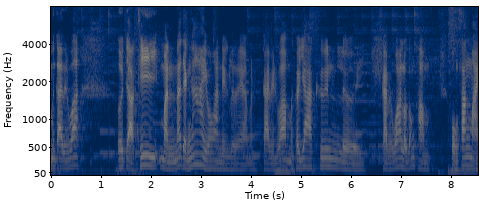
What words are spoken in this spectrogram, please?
มันกลายเป็นว่าเออจากที่มันน่าจะง่ายประมาณนึงเลยอะมันกลายเป็นว่ามันก็ยากขึ้นเลย กลายเป็นว่าเราต้องทำ โครงสร้างใหม่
